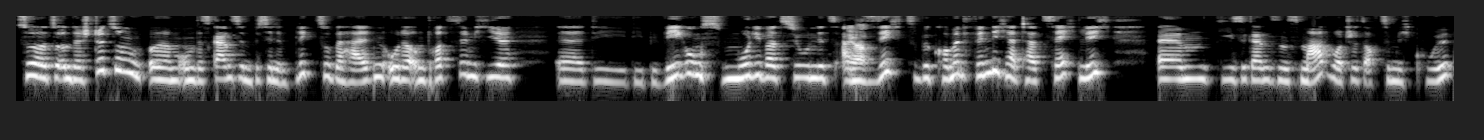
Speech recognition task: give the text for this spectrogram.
zur, zur Unterstützung, ähm, um das Ganze ein bisschen im Blick zu behalten oder um trotzdem hier äh, die, die Bewegungsmotivation jetzt an Ja. sich zu bekommen, finde ich ja tatsächlich ähm, diese ganzen Smartwatches auch ziemlich cool.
